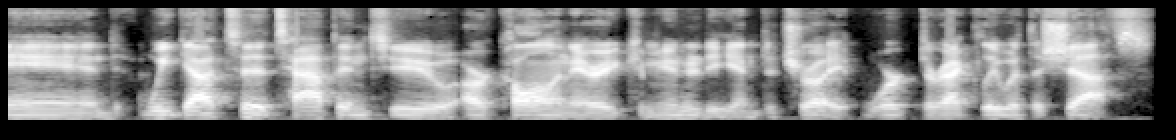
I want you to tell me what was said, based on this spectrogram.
And we got to tap into our culinary community in Detroit, work directly with the chefs.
